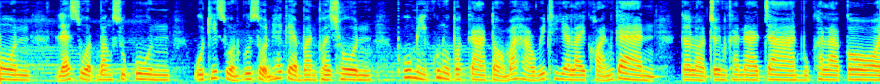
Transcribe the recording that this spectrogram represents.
มนต์และสวดบังสุกุล อุทิศส่วนกุศลให้แก่บรรพชน ผู้มีคุณอุปการต่อมหาวิทยาลัยขอนแก่น ตลอดจนคณาจารย์ บุคลากร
